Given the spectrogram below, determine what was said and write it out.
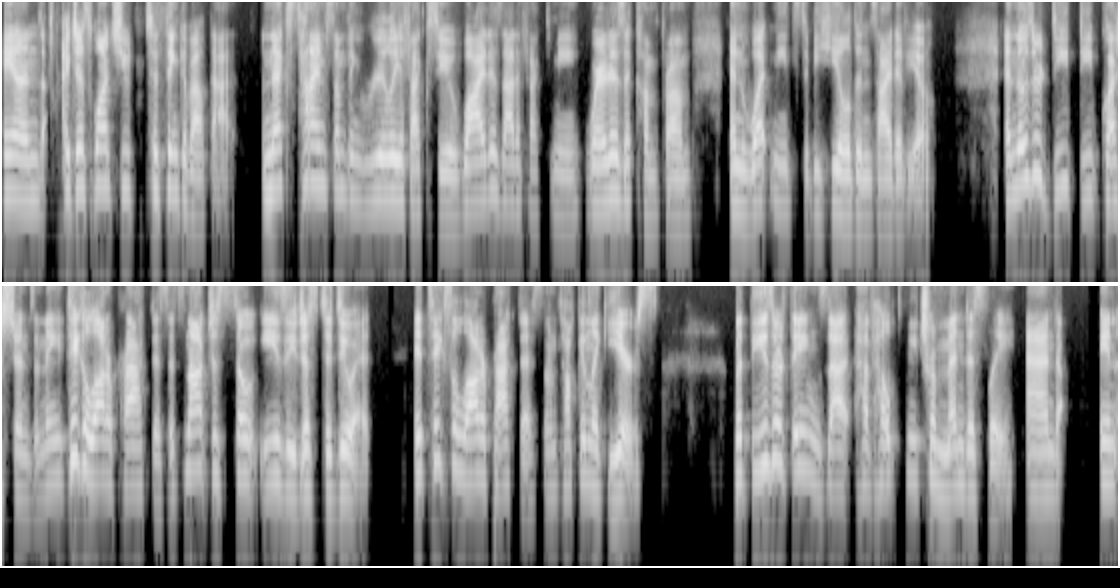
And I just want you to think about that. Next time something really affects you, why does that affect me? Where does it come from? And what needs to be healed inside of you? And those are deep, deep questions and they take a lot of practice. It's not just so easy just to do it. It takes a lot of practice. I'm talking like years. But these are things that have helped me tremendously. And in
